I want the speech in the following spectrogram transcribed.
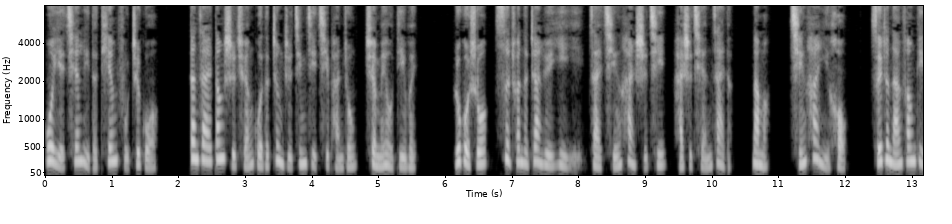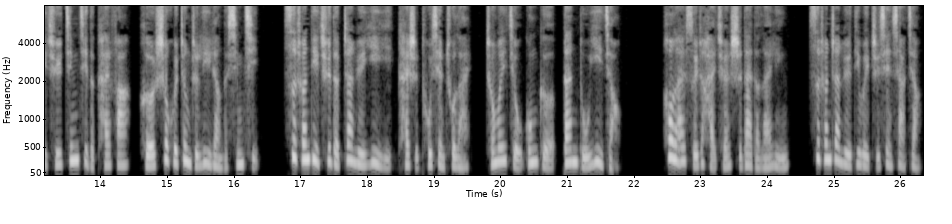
沃野千里的天府之国，但在当时全国的政治经济棋盘中却没有地位。如果说四川的战略意义在秦汉时期还是潜在的，那么秦汉以后，随着南方地区经济的开发和社会政治力量的兴起，四川地区的战略意义开始凸显出来，成为九宫格单独一角。后来随着海权时代的来临。四川战略地位直线下降。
